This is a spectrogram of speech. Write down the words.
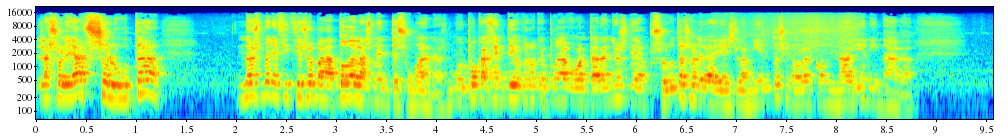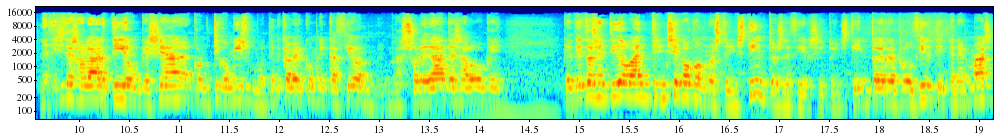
La soledad absoluta no es beneficioso para todas las mentes humanas. Muy poca gente yo creo que puede aguantar años de absoluta soledad y aislamiento sin hablar con nadie ni nada. Necesitas hablar, tío, aunque sea contigo mismo, tiene que haber comunicación. La soledad es algo que que en cierto sentido va intrínseco con nuestro instinto, es decir, si tu instinto es reproducirte y tener más,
